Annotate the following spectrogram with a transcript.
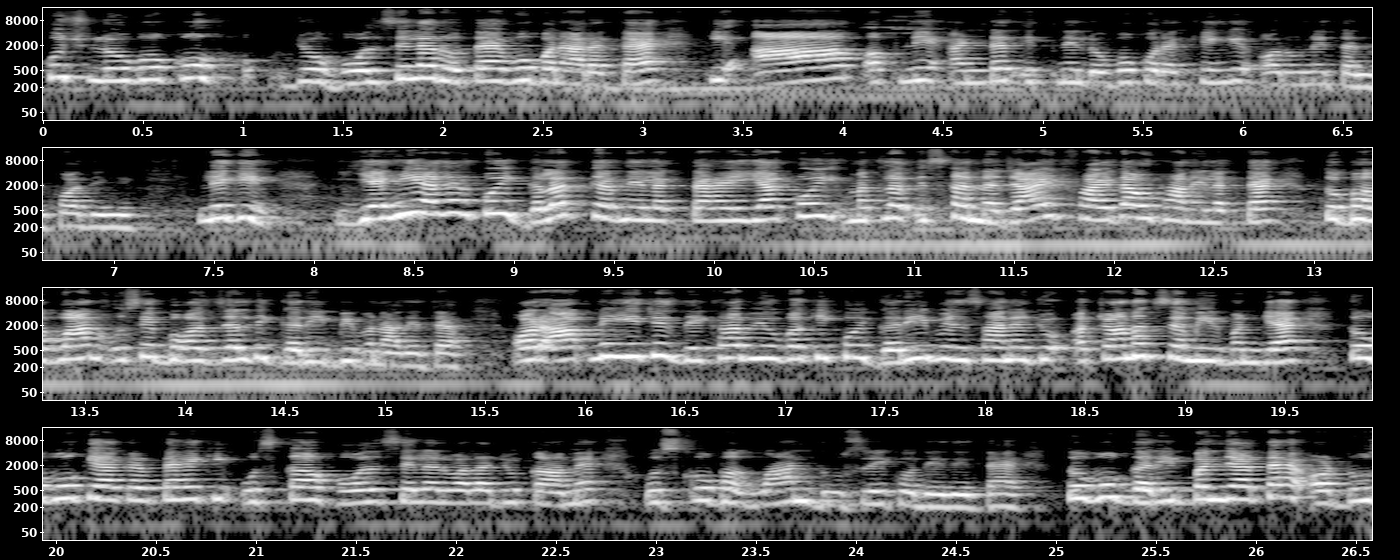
कुछ लोगों को जो होलसेलर होता है, वो बना रखा है कि आप अपने अंडर इतने लोगों को रखेंगे और उन्हें तनख्वाह देंगे। लेकिन यही अगर कोई गलत करने लगता है या कोई मतलब इसका नजायज फ़ायदा उठाने लगता है तो भगवान उसे बहुत जल्दी गरीब भी बना देता है। और आपने ये चीज़ देखा भी होगा कि कोई गरीब इंसान है जो अचानक से अमीर बन गया है तो वो क्या करता है कि उसका होलसेलर वाला जो काम है, उसको भगवान दूसरे को दे देता है। तो वो गरीब बन जाता है और दूसरा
